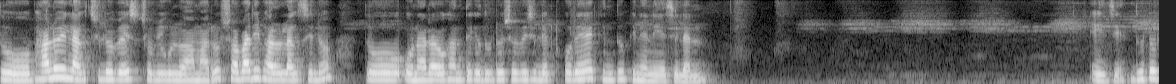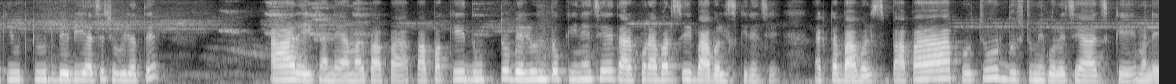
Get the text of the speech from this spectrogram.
তো ভালোই লাগছিল বেশ ছবিগুলো আমারও। সবারই ভালো লাগছিল। তো ওনারা ওখান থেকে দুটো ছবি সিলেক্ট করে কিন্তু কিনে নিয়েছিলেন। এই যে, দুটো কিউট কিউট বেবি আছে ছবিটাতে। আর এইখানে আমার পাপা। পাপাকে দুটো বেলুন তো কিনেছে, তারপর আবার সেই বাবলস কিনেছে। একটা বাবলস পাপা প্রচুর দুষ্টুমি করেছে আজকে। মানে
